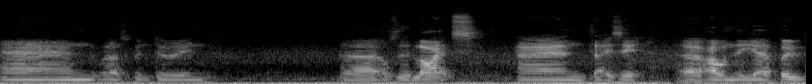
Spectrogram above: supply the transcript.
and what else I've been doing? Uh, obviously the lights, and that is it. Uh, oh, and the uh, boot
